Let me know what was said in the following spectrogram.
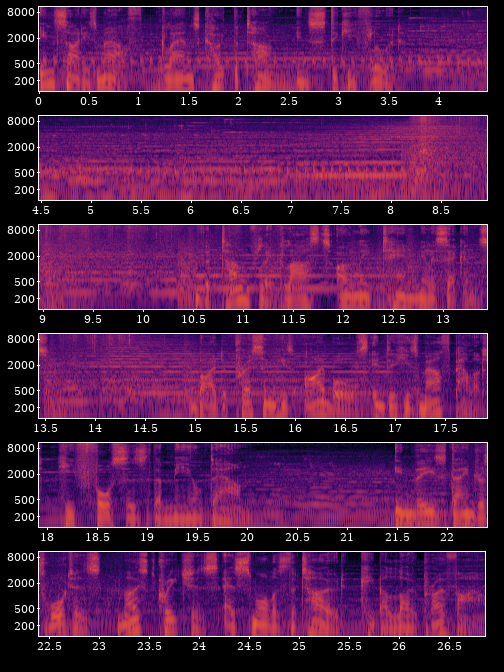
Inside his mouth, glands coat the tongue in sticky fluid. The tongue flick lasts only 10 milliseconds. By depressing his eyeballs into his mouth palate, he forces the meal down. In these dangerous waters, most creatures as small as the toad keep a low profile.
